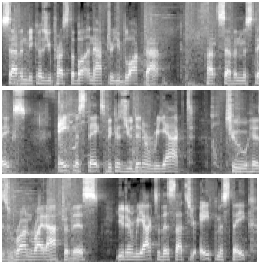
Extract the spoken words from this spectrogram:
Seven because you pressed the button after you blocked that. That's seven mistakes. Eight mistakes because you didn't react to his run right after this. You didn't react to this. That's your eighth mistake.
